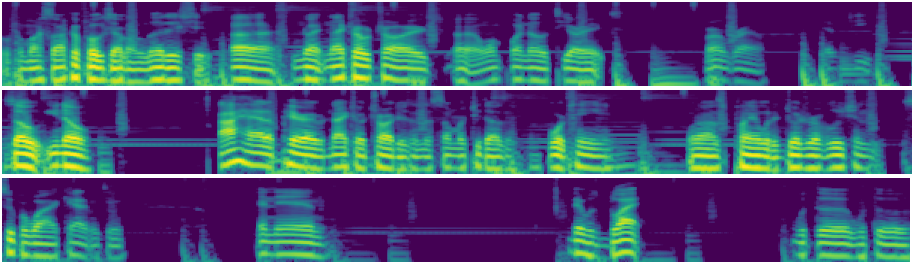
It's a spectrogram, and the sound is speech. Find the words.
but for my soccer folks, y'all gonna love this shit. Uh, Nitro Charge uh, 1.0 TRX, firm ground, FG. So you know, I had a pair of Nitro Chargers in the summer 2014 when I was playing with the Georgia Revolution Super Y Academy team, and then there was black with the with the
